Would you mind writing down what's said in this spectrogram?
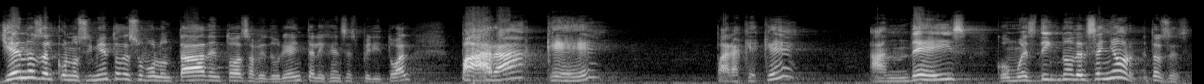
llenos del conocimiento de su voluntad en toda sabiduría e inteligencia espiritual, para que, para que qué, andéis como es digno del Señor. Entonces,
